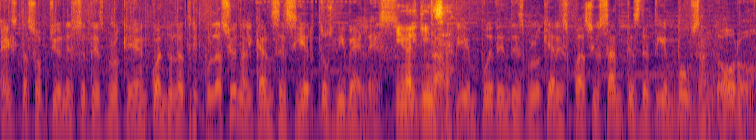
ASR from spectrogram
Estas opciones se desbloquean cuando la tripulación alcance ciertos niveles. Nivel 15. También pueden desbloquear espacios antes de tiempo usando oro.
